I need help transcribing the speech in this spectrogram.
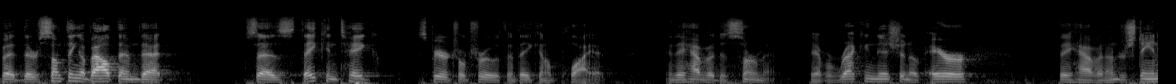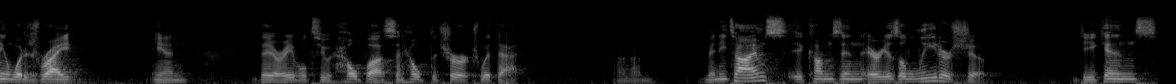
but there's something about them that says they can take spiritual truth and they can apply it. And they have a discernment, they have a recognition of error, they have an understanding of what is right, and they are able to help us and help the church with that. Um, many times it comes in areas of leadership deacons,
